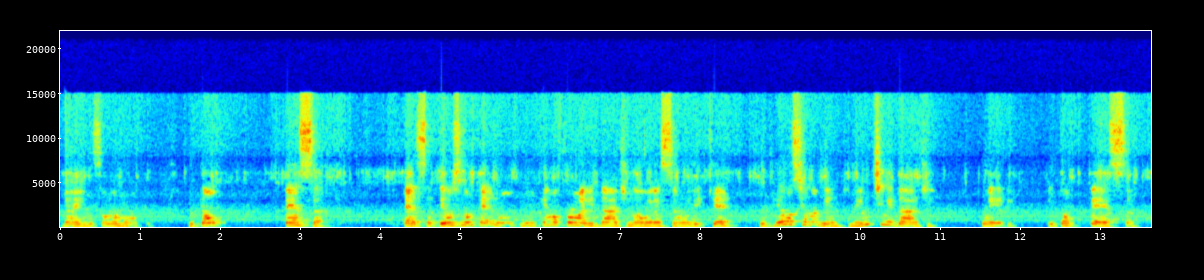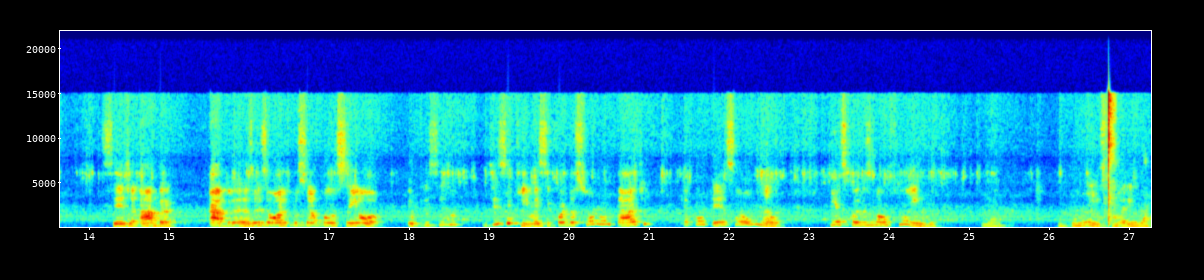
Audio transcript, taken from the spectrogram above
dar a na moto. Então, peça, peça. Deus não quer, não, não quer uma formalidade na oração, ele quer um relacionamento, uma intimidade com ele. Então, peça, seja, abra, abra. Às vezes eu olho para o céu e falo, Senhor, eu preciso disso aqui, mas se for da sua vontade, que aconteça ou não. E as coisas vão fluindo, né? Então é isso, Marina.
